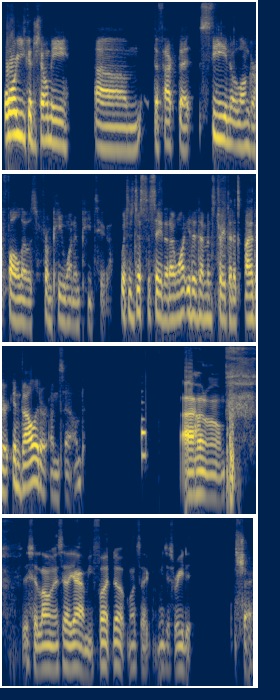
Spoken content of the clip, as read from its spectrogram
Or you could show me um, the fact that C no longer follows from P1 and P2, which is just to say that I want you to demonstrate that it's either invalid or unsound. Alright, hold on. This shit long as hell. Y'all got me fucked up. One second. Let me just read it. Sure.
